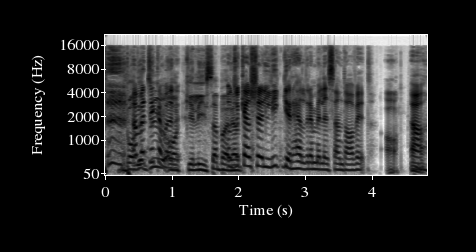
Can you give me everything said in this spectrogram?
Både men det du och Lisa och började... du kanske ligger hellre med Lisa än David. Ja, Ja.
